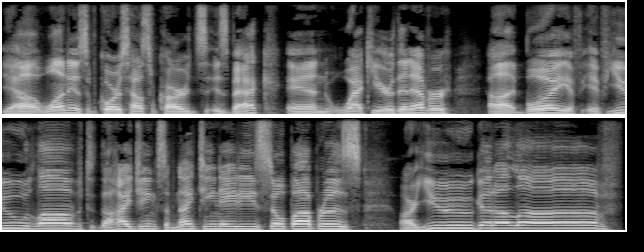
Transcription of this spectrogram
Yeah. Uh, one is, of course, House of Cards is back and wackier than ever. Uh, boy, if if you loved the hijinks of 1980s soap operas, are you gonna love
